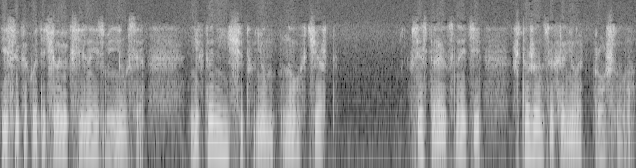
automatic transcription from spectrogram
Если какой-то человек сильно изменился, никто не ищет в нем новых черт. Все стараются найти, что же он сохранил от прошлого.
